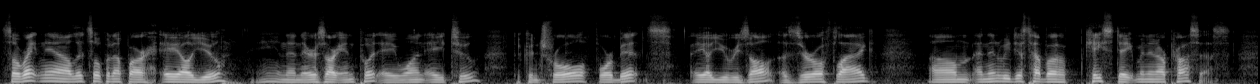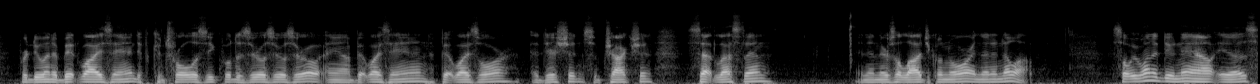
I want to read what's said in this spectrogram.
So right now let's open up our ALU, and then there's our input, A1, A2, the control, 4 bits, ALU result, a zero flag, um, and then we just have a case statement in our process. For doing a bitwise AND, if control is equal to 000, and bitwise AND, bitwise OR, addition, subtraction, set less than, and then there's a logical NOR, and then a no-op. So what we want to do now is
